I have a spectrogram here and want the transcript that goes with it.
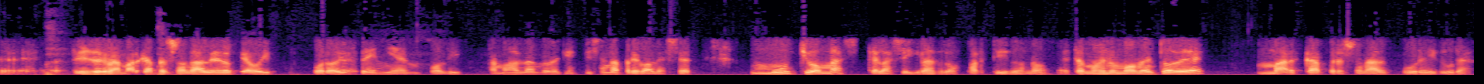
Eh, dice que la marca personal es lo que hoy por hoy peña en política. Estamos hablando de que empiezan a prevalecer mucho más que las siglas de los partidos, ¿no? Estamos en un momento de marca personal pura y dura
